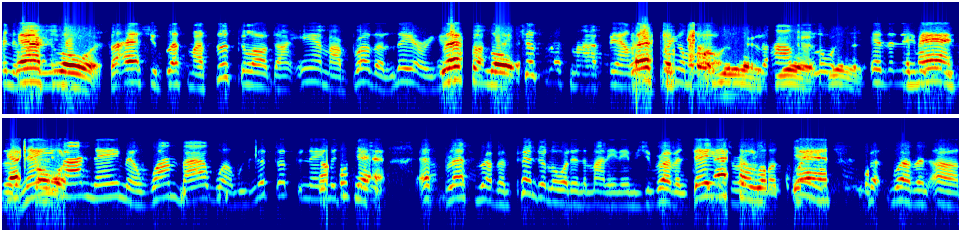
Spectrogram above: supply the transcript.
In the Yes, name of Lord. so I ask you, bless my sister-in-law Diane, my brother Larry. Bless Heavenly the Lord. Just bless my family. Bless Bring them Lord. all to the house of the Lord. yes. In the name Amen. of Jesus. Yes, name Lord. by name and one by one. We lift up the name Oh, of Jesus. yes. Bless Reverend Pender, Lord, in the mighty name of Jesus. Reverend Davis, Yes, Reverend McQueen, Yes. Reverend uh,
